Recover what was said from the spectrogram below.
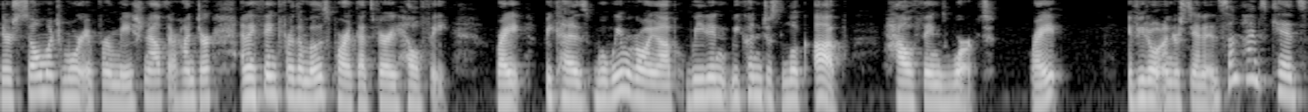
there's so much more information out there, Hunter, and I think for the most part that's very healthy, right? Because when we were growing up, we didn't we couldn't just look up how things worked, right? If you don't understand it. And sometimes kids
